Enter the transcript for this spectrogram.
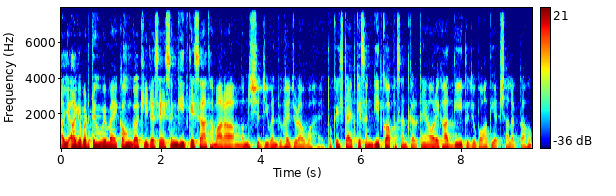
आइए, आगे बढ़ते हुए मैं कहूँगा कि जैसे संगीत के साथ हमारा मनुष्य जीवन जो है जुड़ा हुआ है तो किस टाइप के संगीत को आप पसंद करते हैं? और एक आध गीत जो बहुत ही अच्छा लगता हो,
